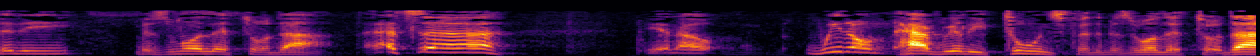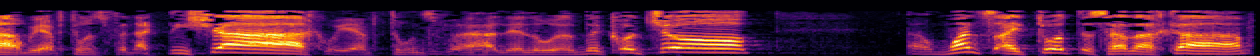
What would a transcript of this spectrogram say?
to the Mizmor LeTodah. That's, uh, you know, we don't have really tunes for the Mizmor LeTodah. We have tunes for Nakdishach, we have tunes for Hallelujah Bekocho. Uh, once I taught this halakha,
